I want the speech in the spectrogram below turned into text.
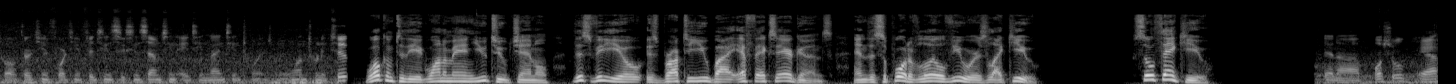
12, 13, 14, 15, 16, 17, 18, 19, 20, 21, 22. Welcome to the Iguana Man YouTube channel. This video is brought to you by FX Airguns and the support of loyal viewers like you. So thank you. In a bushel. Yeah.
